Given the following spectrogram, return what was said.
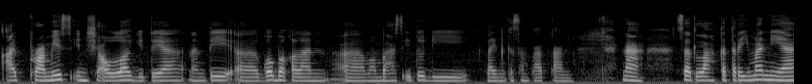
I promise insya Allah gitu ya nanti uh, gue bakalan uh, membahas itu di lain kesempatan. Nah setelah keterima nih ya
